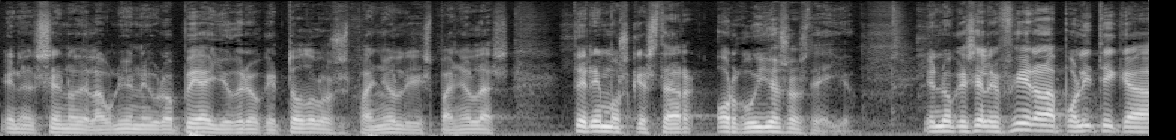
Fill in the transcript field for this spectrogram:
en el seno de la Unión Europea y yo creo que todos los españoles y españolas tenemos que estar orgullosos de ello. En lo que se refiere a la política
